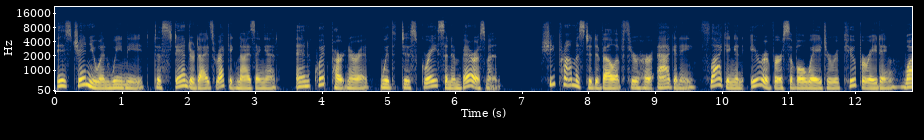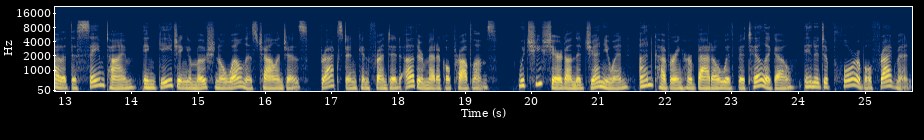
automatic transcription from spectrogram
is genuine we need to standardize recognizing it and quit partner it with disgrace and embarrassment. She promised to develop through her agony, flagging an irreversible way to recuperating while at the same time engaging emotional wellness challenges. Braxton confronted other medical problems, which she shared on the genuine, uncovering her battle with vitiligo in a deplorable fragment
